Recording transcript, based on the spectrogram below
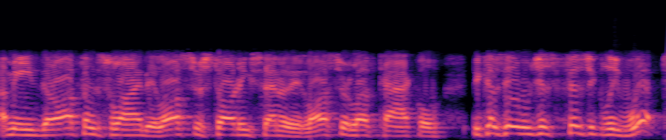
I mean, their offensive line, they lost their starting center, they lost their left tackle because they were just physically whipped.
